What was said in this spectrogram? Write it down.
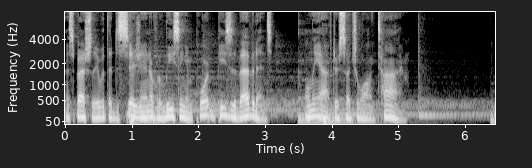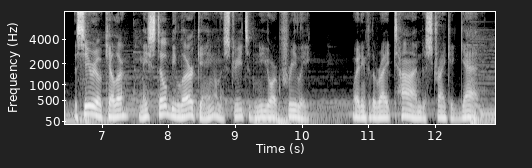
especially with the decision of releasing important pieces of evidence only after such a long time. The serial killer may still be lurking on the streets of New York freely, waiting for the right time to strike again.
